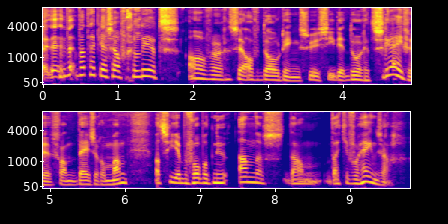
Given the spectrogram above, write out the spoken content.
Eh, eh, Wat heb jij zelf geleerd over zelfdoding, suïcide... door het schrijven van deze roman? Wat zie je bijvoorbeeld nu anders dan dat je voorheen zag?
